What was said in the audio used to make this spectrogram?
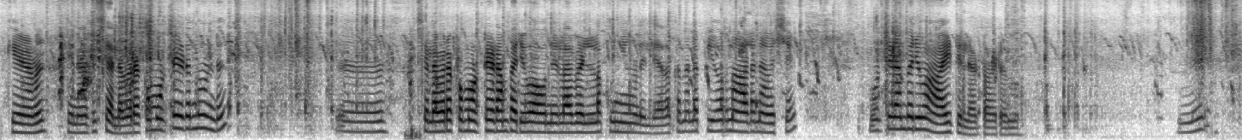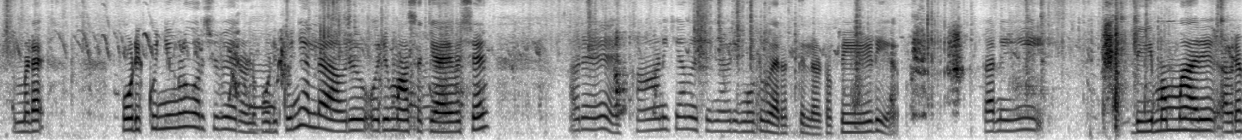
ഒക്കെയാണ്. ഇതിനകത്ത് ചിലവരൊക്കെ മുട്ടയിടുന്നുണ്ട്. ചിലവരൊക്കെ മുട്ടയിടാൻ പരുവാവുന്നില്ല. വെള്ള കുഞ്ഞുങ്ങളില്ലേ അതൊക്കെ നല്ല പ്യുവർ നാടനാണ് പക്ഷേ മുട്ടയിടാൻ പരുവായിട്ടില്ല കേട്ടോ അവരൊന്നും. പിന്നെ നമ്മുടെ പൊടിക്കുഞ്ഞുങ്ങൾ കുറച്ച് പേരുണ്ട്. പൊടിക്കുഞ്ഞല്ല ഒരു ഒരു മാസമൊക്കെ ആയ പക്ഷേ അവരെ കാണിക്കാന്ന് വെച്ച് കഴിഞ്ഞാൽ അവരിങ്ങോട്ട് വരത്തില്ല കേട്ടോ. പേടിയാണ് കാരണം ഈ ഭീമന്മാർ അവരെ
